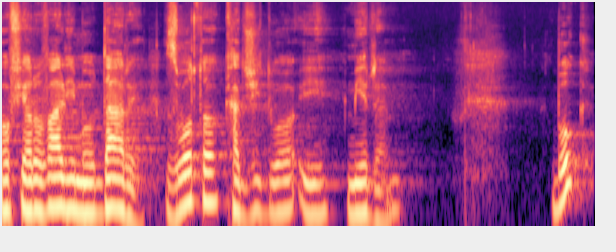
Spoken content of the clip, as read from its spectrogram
ofiarowali mu dary: złoto, kadzidło i mirę. Bóg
